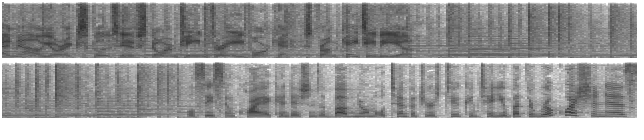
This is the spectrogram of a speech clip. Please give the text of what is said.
And now your exclusive Storm Team 3 forecast from KTVO. We'll see some quiet conditions above normal temperatures to continue, but the real question is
